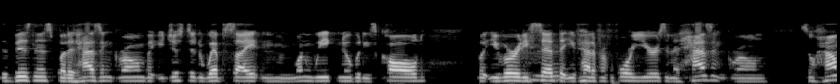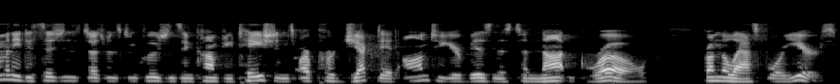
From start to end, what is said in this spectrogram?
the business, but it hasn't grown. But you just did a website, and in one week nobody's called. But you've already mm-hmm. said that you've had it for four years and it hasn't grown. So how many decisions, judgments, conclusions, and computations are projected onto your business to not grow from the last four years?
